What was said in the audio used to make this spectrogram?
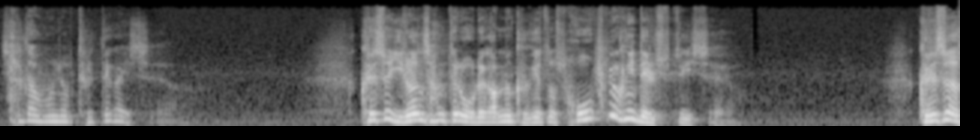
살다 보면 좀 들 때가 있어요. 그래서 이런 상태로 오래 가면 그게 또 소병이 될 수도 있어요. 그래서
